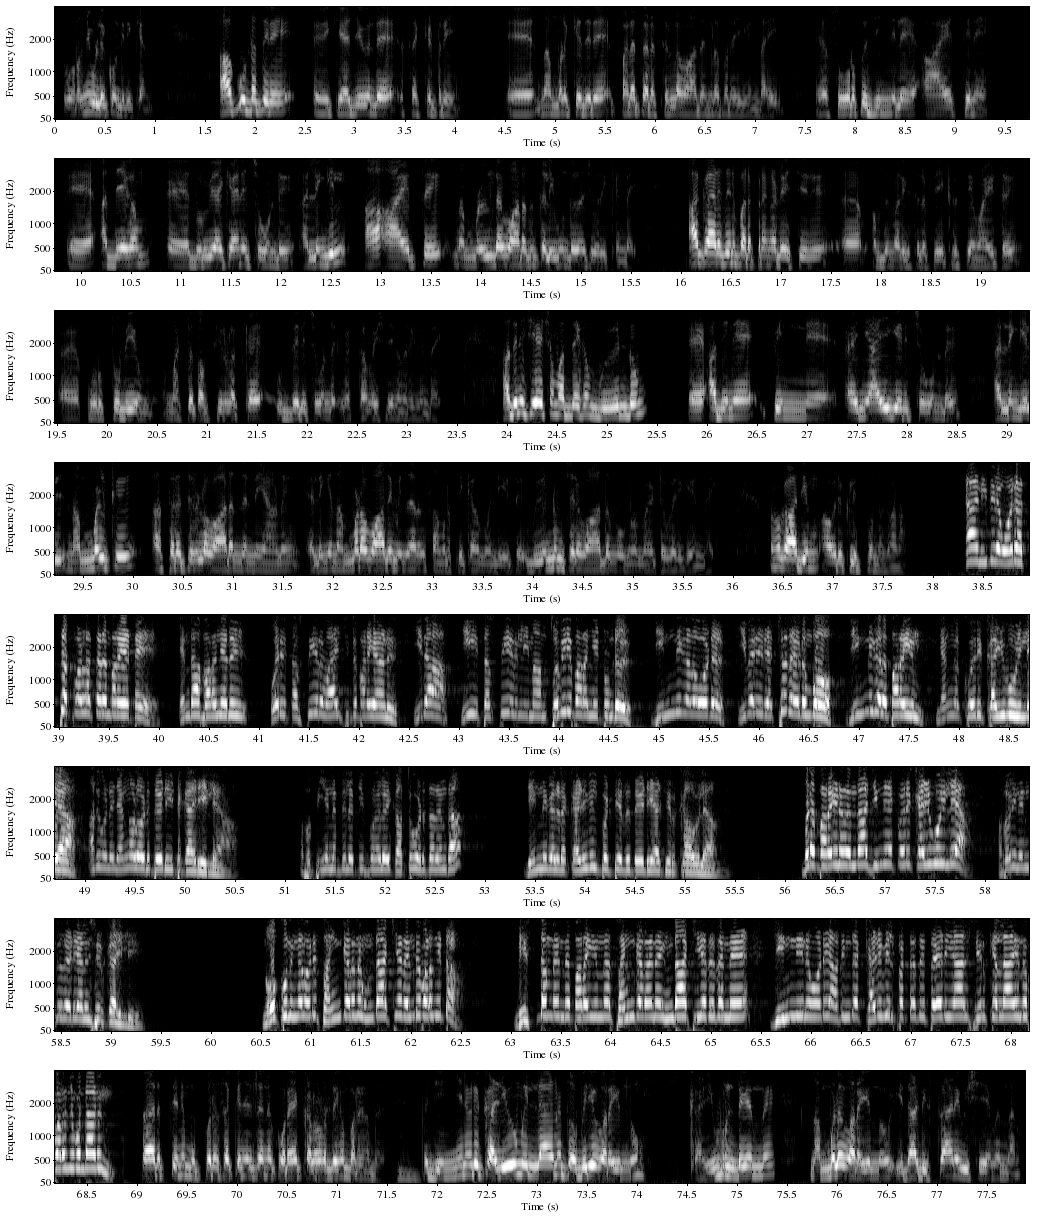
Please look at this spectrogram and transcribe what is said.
ഉറഞ്ഞു വിളിക്കൊണ്ടിരിക്കുകയാണ്. ആ കൂട്ടത്തിൽ കെ ജെ യുവിന്റെ സെക്രട്ടറി നമ്മൾക്കെതിരെ പല തരത്തിലുള്ള വാദങ്ങൾ പറയുകയുണ്ടായി സൂറത്തു ജിന്നിലെ ആയത്തിനെ അദ്ദേഹം ദുർവ്യാഖ്യാനിച്ചുകൊണ്ട് അല്ലെങ്കിൽ ആ ആയത്ത് നമ്മളുടെ വാദത്തിന് തെളിവുണ്ടോ എന്ന് ചോദിക്കണ്ടായി ആ കാര്യത്തിന് പരപ്പനം വെച്ച് അബ്ദുൽ മലിക് സലഫി കൃത്യമായിട്ട് കുർത്തുബിയും മറ്റു തഫ്സീലുകളൊക്കെ ഉദ്ധരിച്ചുകൊണ്ട് വ്യക്തമായി നൽകുകയുണ്ടായി അതിനുശേഷം അദ്ദേഹം വീണ്ടും അതിനെ പിന്നെ ന്യായീകരിച്ചുകൊണ്ട് അല്ലെങ്കിൽ നമ്മൾക്ക് അത്തരത്തിലുള്ള വാദം തന്നെയാണ് അല്ലെങ്കിൽ നമ്മുടെ വാദം ഇന്നാണെന്ന് സമർത്ഥിക്കാൻ വേണ്ടിയിട്ട് വീണ്ടും ചില വാദമുഖങ്ങളുമായിട്ട് വരികയുണ്ടായി. നമുക്ക് ആദ്യം ആ ഒരു ക്ലിപ്പ് ഒന്ന് കാണാം. ഞാൻ ഇതിലെ ഒരൊറ്റ പൊള്ളത്തരം പറയട്ടെ. എന്താ പറഞ്ഞത്? ഒരു തഫ്സീർ വായിച്ചിട്ട് പറയാണ്. ഇതാ ഈ തഫ്സീറിൽ ഇമാം തൊബിരി പറഞ്ഞിട്ടുണ്ട്. ജിന്നുകളോട് ഇവർ രക്ഷ തേടുമ്പോ ജിന്നുകൾ പറയും ഞങ്ങൾക്ക് ഒരു കഴിവുമില്ല. അതുകൊണ്ട് ഞങ്ങളോട് തേടിയിട്ട് കാര്യമില്ല. അപ്പൊ പി എൻ അബ്ദുൽ ലത്തീഫ് കത്ത് കൊടുത്തത് എന്താ? ജിന്നുകളുടെ കഴിവിൽ പറ്റിയത് തേടിയാ ചിർക്കാവൂല ഇവിടെ പറയുന്നത് എന്താ? ജിന്നിനൊക്കെ ഒരു കഴിവുമില്ല. അപ്പൊ പിന്നെ എന്ത് തേടിയാലും ശിർക്കായില്ലേ? നോക്കൂ നിങ്ങൾ ഒരു സംഘടന ഉണ്ടാക്കിയത് എന്ത് പറഞ്ഞിട്ടാ? വിസ്ഡം എന്ന് പറയുന്ന സംഘടന ഉണ്ടാക്കിയത് തന്നെ ജിന്നിനോട് അതിന്റെ കഴിവിൽപ്പെട്ടത് തേടിയാൽ ശിർക്കല്ല എന്ന് പറഞ്ഞുകൊണ്ടാണ്. സംസാരത്തിന് മുപ്പത് സെക്കൻഡിൽ തന്നെ കുറെ കളർ അദ്ദേഹം പറയുന്നത്. ഇപ്പൊ ജിന്നിനൊരു കഴിവുമില്ല എന്ന് തൊബിരി പറയുന്നു. കഴിവുണ്ട് എന്ന് നമ്മൾ പറയുന്നു. ഇത് അടിസ്ഥാന വിഷയം എന്നാണ്.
